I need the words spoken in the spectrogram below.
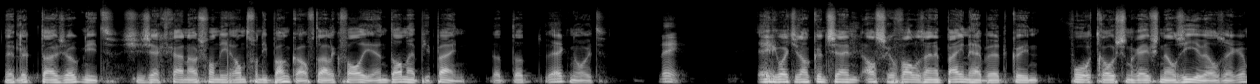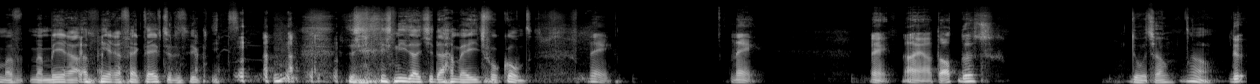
Nee, het lukt thuis ook niet. Als je zegt, ga nou eens van die rand van die bank af, dadelijk val je en dan heb je pijn. Dat, dat werkt nooit. Nee. Het enige wat je dan kunt zijn, als ze gevallen zijn en pijn hebben, dan kun je voor het troosten nog even snel zie je wel zeggen. Maar, maar meer, meer effect heeft het natuurlijk niet. dus het is niet dat je daarmee iets voorkomt. Nee. Nee. Nee, nou ja, dat dus. Doe het zo. Nou, doe,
